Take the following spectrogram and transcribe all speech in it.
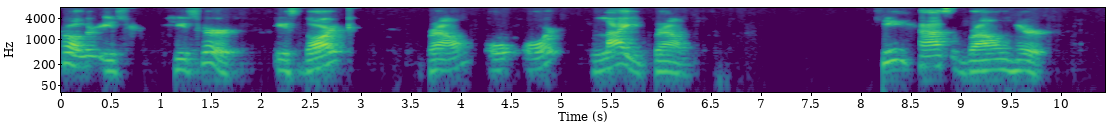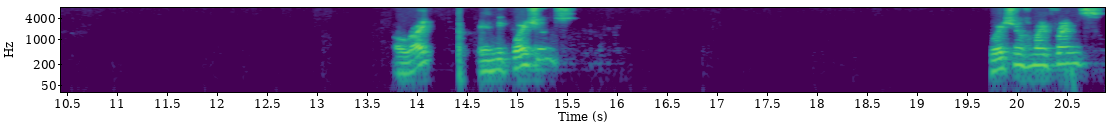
color is his hair? Is dark brown or, or light brown? He has brown hair. All right. Any questions? Questions, my friends?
